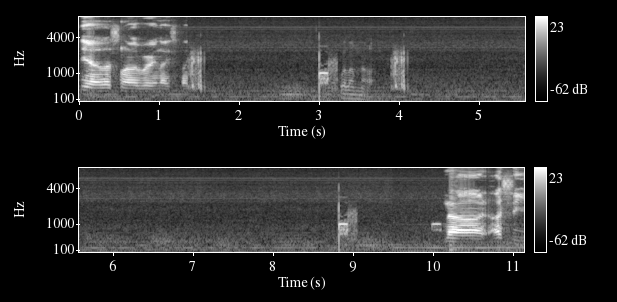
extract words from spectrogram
Yeah, that's not a very nice thing. Well, I'm not. Nah, I see.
